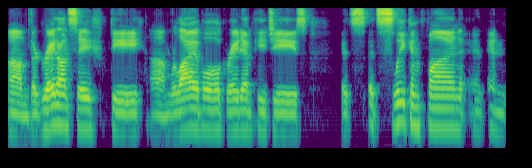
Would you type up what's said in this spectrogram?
Um, they're great on safety, um, reliable, great MPGs. It's it's sleek and fun, and, and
